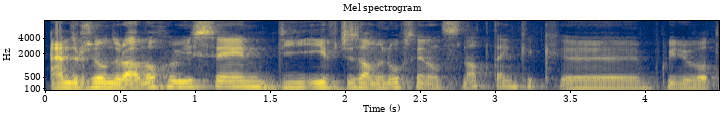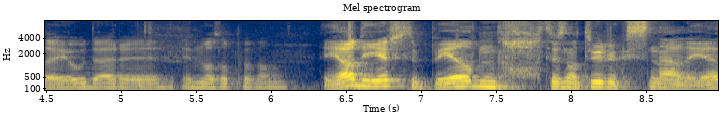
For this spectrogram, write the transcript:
en er zullen er wel nog geweest zijn die eventjes aan mijn oog zijn ontsnapt, denk ik. Eh, ik weet niet wat dat jou daarin in was opgevallen. Ja, die eerste beelden, oh, het is natuurlijk snel. Hè.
